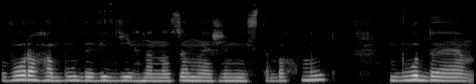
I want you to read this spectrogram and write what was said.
Ворога буде відігнано за межі міста Бахмут, буде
